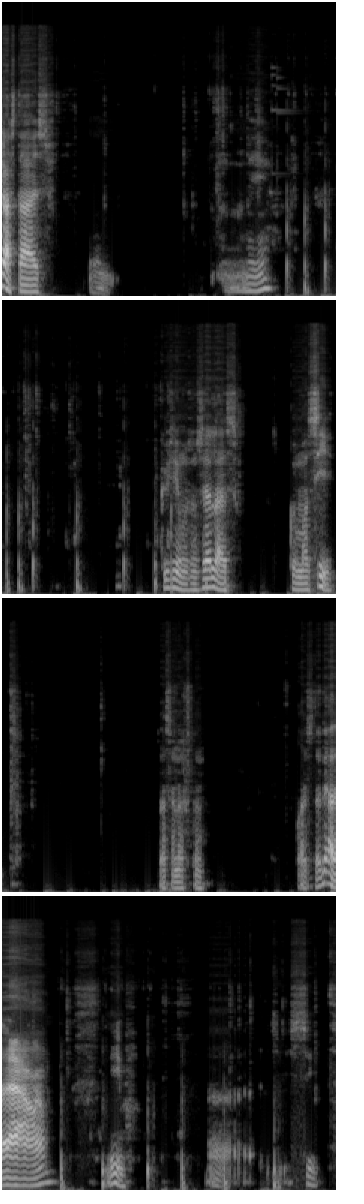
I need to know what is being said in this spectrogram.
igastahes. nii. küsimus on selles, kui ma siit lasen õhku. kohe seda teada. nii siis siit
